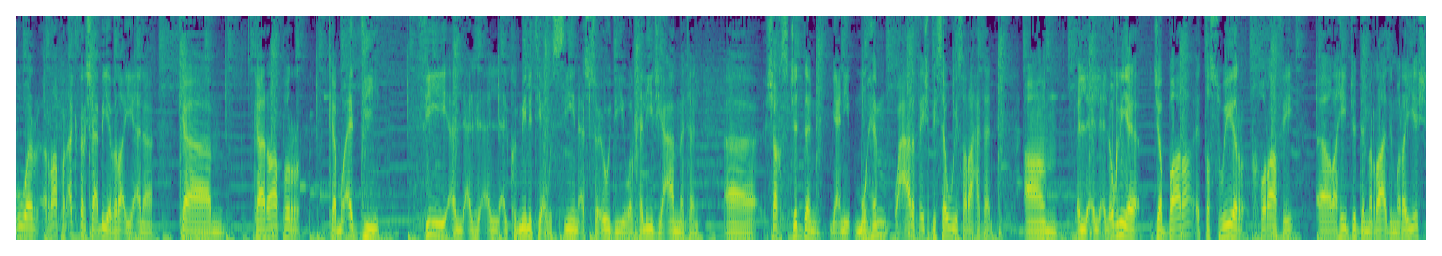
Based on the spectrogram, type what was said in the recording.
هو الرابر أكثر شعبية برأيي أنا ك كرابر كمؤدي في ال community أو ال scene السعودي والخليجي عامة. آه شخص جدا يعني مهم وعارف إيش بيسوي صراحة. الأغنية جبارة التصوير خرافي آه رهيب جدا من رائد المريش.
